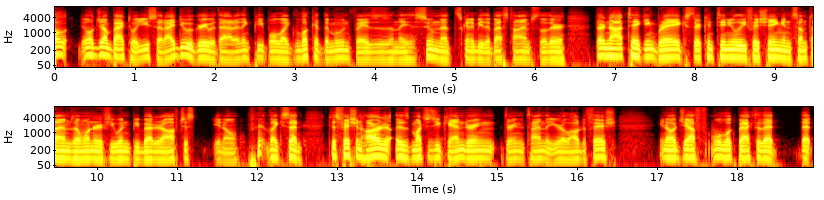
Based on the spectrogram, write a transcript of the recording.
will I'll jump back to what you said. I do agree with that. I think people like look at the moon phases and they assume that's going to be the best time, so they're they're not taking breaks. They're continually fishing, and sometimes I wonder if you wouldn't be better off just you know, like I said, just fishing hard as much as you can during during the time that you're allowed to fish. You know, Jeff, we'll look back to that that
